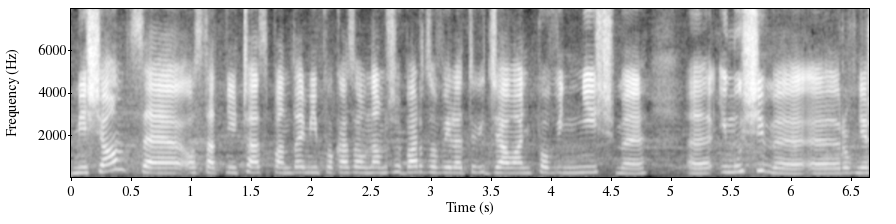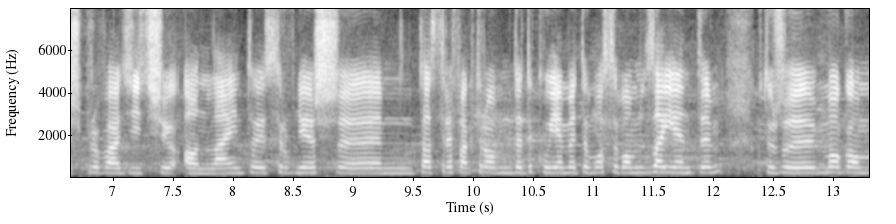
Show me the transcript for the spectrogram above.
miesiące, ostatni czas pandemii pokazał nam, że bardzo wiele tych działań powinniśmy e, i musimy e, również prowadzić online. To jest również ta strefa, którą dedykujemy tym osobom zajętym, którzy mogą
